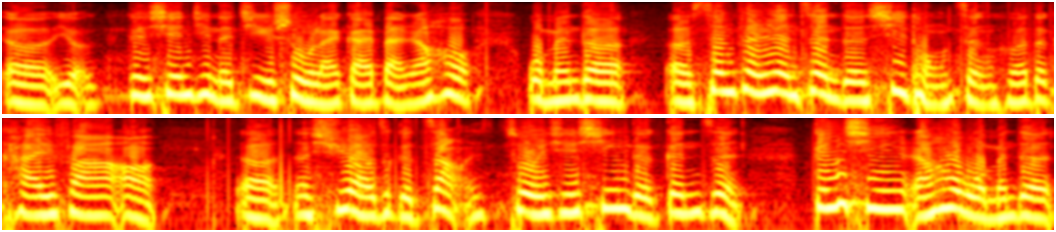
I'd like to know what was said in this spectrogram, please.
呃有更先进的技术来改版，然后我们的呃身份认证的系统整合的开发啊，呃那需要这个账做一些新的更正更新，然后我们的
